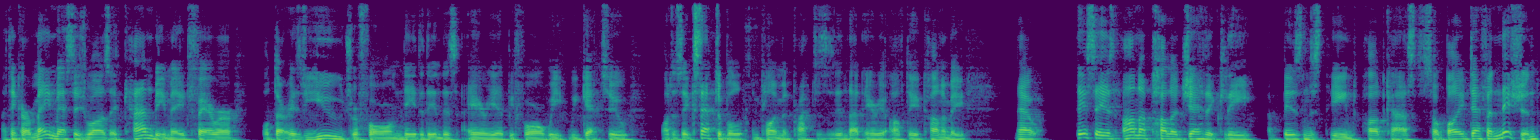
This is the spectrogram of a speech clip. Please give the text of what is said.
I think our main message was it can be made fairer, but there is huge reform needed in this area before we, we get to what is acceptable employment practices in that area of the economy. Now, this is unapologetically a business themed podcast. So, by definition,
